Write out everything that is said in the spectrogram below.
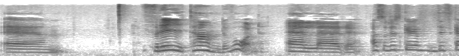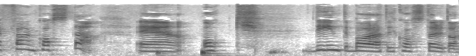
ehm, fri tandvård. Eller, alltså det ska, det ska fan kosta. Eh, och det är inte bara att det kostar utan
